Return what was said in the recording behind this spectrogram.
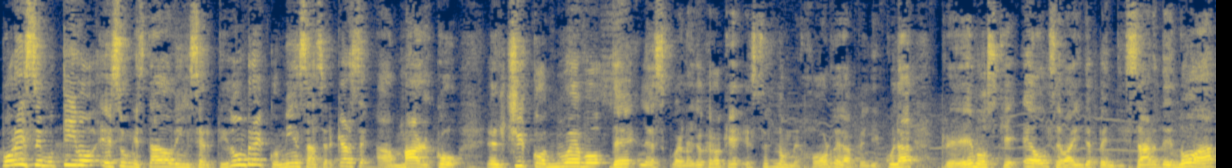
Por ese motivo, es un estado de incertidumbre. Comienza a acercarse a Marco, el chico nuevo de la escuela. Yo creo que esto es lo mejor de la película. Creemos que él se va a independizar de Noah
